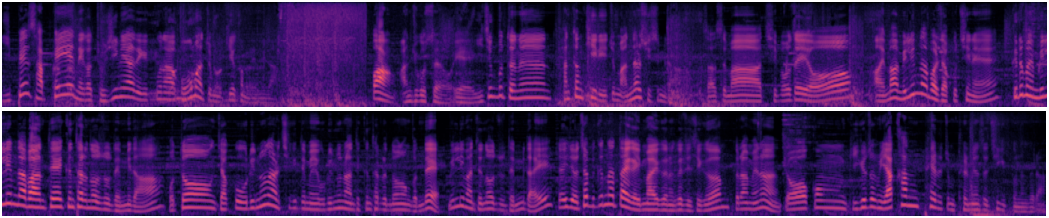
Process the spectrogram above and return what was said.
2패 4패에 내가 조심해야 되겠구나 그것만 좀 기억하면 됩니다. 빵! 안 죽었어요. 예 2층부터는 한턴 킬이 좀 안 날 수 있습니다 사스마 치보세요. 아 이마 밀림나발 자꾸 치네. 그러면 밀림나발한테 근타를 넣어줘도 됩니다. 보통 자꾸 우리 누나를 치기 때문에 우리 누나한테 근타를 넣어놓은 건데 밀림한테 넣어줘도 됩니다. 이. 자 이제 어차피 끝났다 이가 임마 이거는. 그지 지금? 그러면은 조금 비교적 약한 패를 좀 털면서 지기 뿌는 거라.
